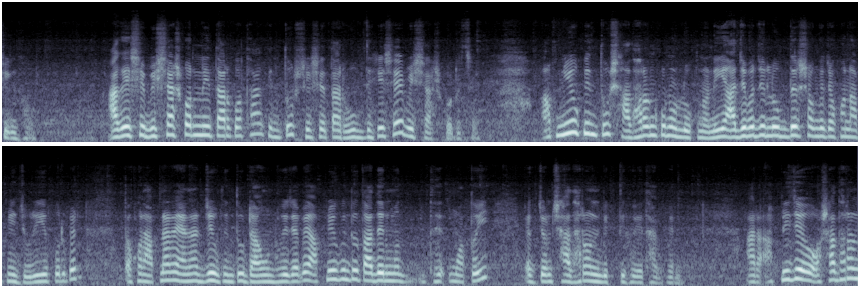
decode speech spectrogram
সিংহ। আগে সে বিশ্বাস করেনি তার কথা, কিন্তু শেষে তার রূপ দেখে সে বিশ্বাস করেছে। আপনিও কিন্তু সাধারণ কোনো লোক নন। এই আজে বাজে লোকদের সঙ্গে যখন আপনি জড়িয়ে পড়বেন, তখন আপনার এনার্জিও কিন্তু ডাউন হয়ে যাবে। আপনিও কিন্তু তাদের মধ্যে, মতোই একজন সাধারণ ব্যক্তি হয়ে থাকবেন। আর আপনি যে অসাধারণ,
